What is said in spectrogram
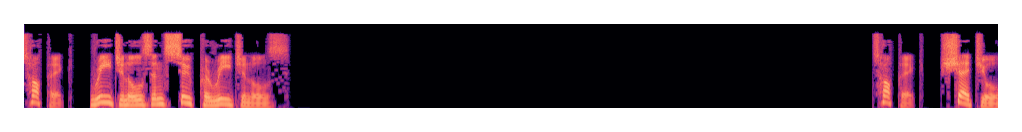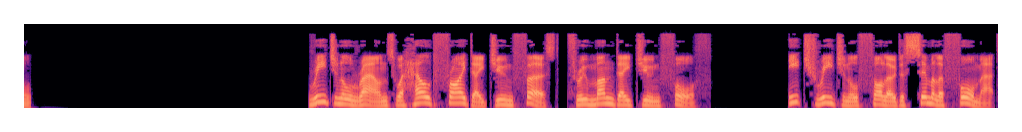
Topic: Regionals and super-regionals. Topic: Schedule. Regional rounds were held Friday, June 1, through Monday, June 4. Each regional followed a similar format,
